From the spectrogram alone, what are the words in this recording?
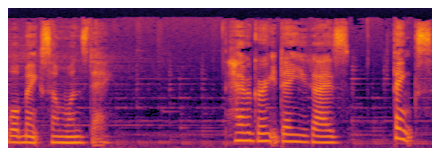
will make someone's day. Have a great day, you guys. Thanks.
